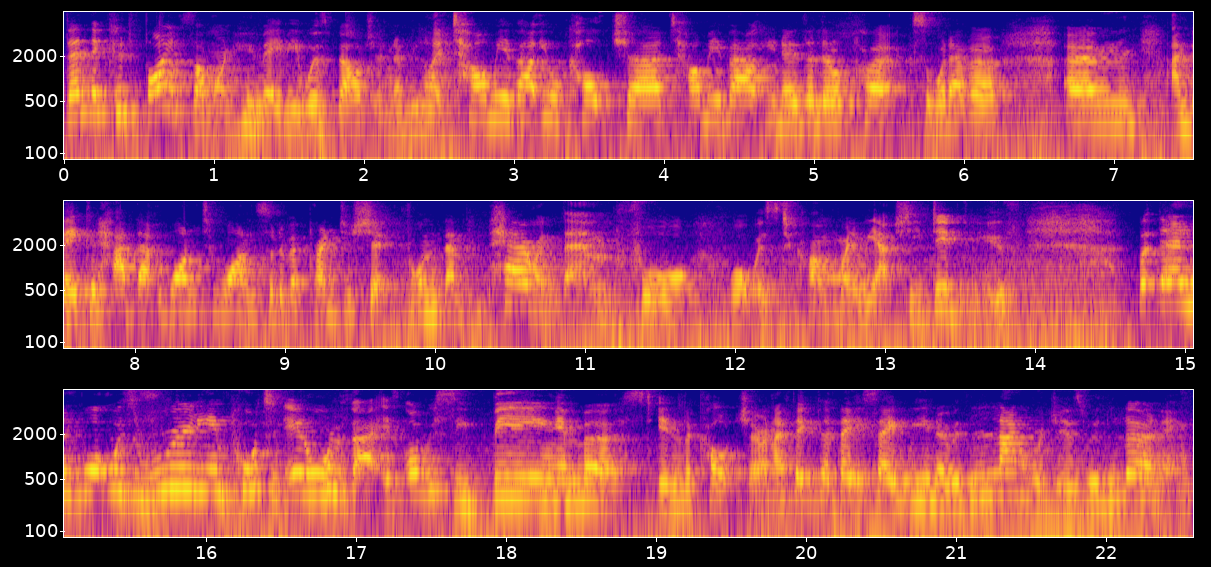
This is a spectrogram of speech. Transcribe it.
then they could find someone who maybe was Belgian and be like, tell me about your culture, tell me about, you know, the little quirks or whatever. Um, and they could have that one-to-one sort of apprenticeship from them, preparing them for what was to come when we actually did move. But then what was really important in all of that is obviously being immersed in the culture. And I think that they say, you know, with languages, with learning,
